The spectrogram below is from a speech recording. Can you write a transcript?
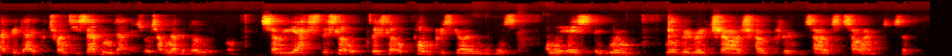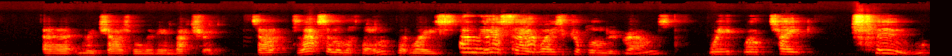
every day for 27 days, which I've never done before. So yes, this little this little pump is going with us, and it is it will will be recharged hopefully from time to time. It's a uh, rechargeable lithium battery. So, so that's another thing that weighs. Oh, I'm gonna yes, say that- weighs a couple hundred grams. We will take two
